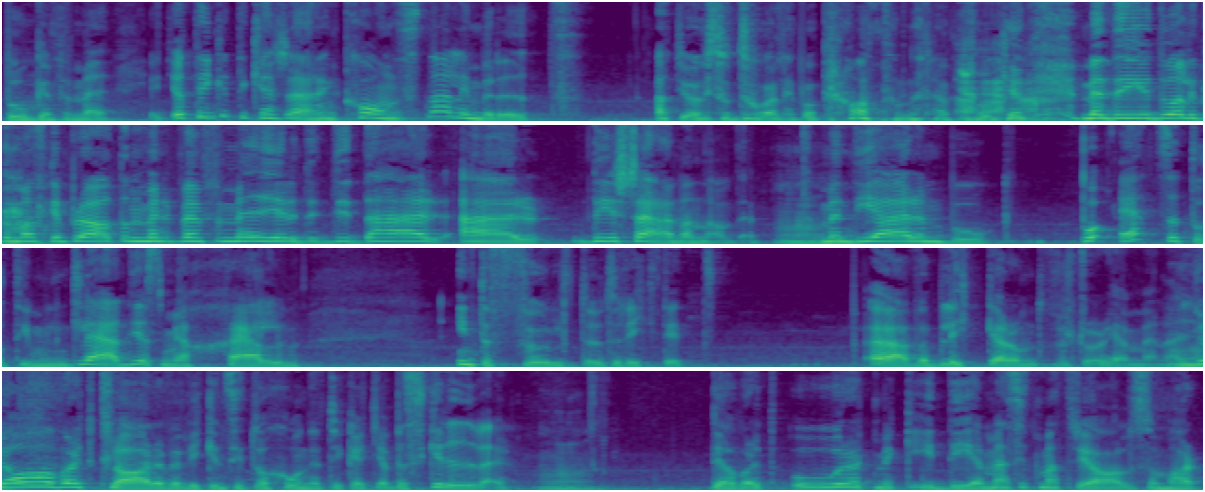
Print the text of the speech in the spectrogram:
boken mm. för mig. Jag, jag tänker att det kanske är en konstnärlig merit att jag är så dålig på att prata om den här boken. Men det är ju dåligt om man ska prata om men, men för mig är det, det, det här är, det är kärnan av det. Mm. Men det är en bok på ett sätt då till min glädje som jag själv inte fullt ut riktigt överblickar om du förstår hur jag menar. Mm. Jag har varit klar över vilken situation jag tycker att jag beskriver. Mm. Det har varit oerhört mycket idémässigt material som har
